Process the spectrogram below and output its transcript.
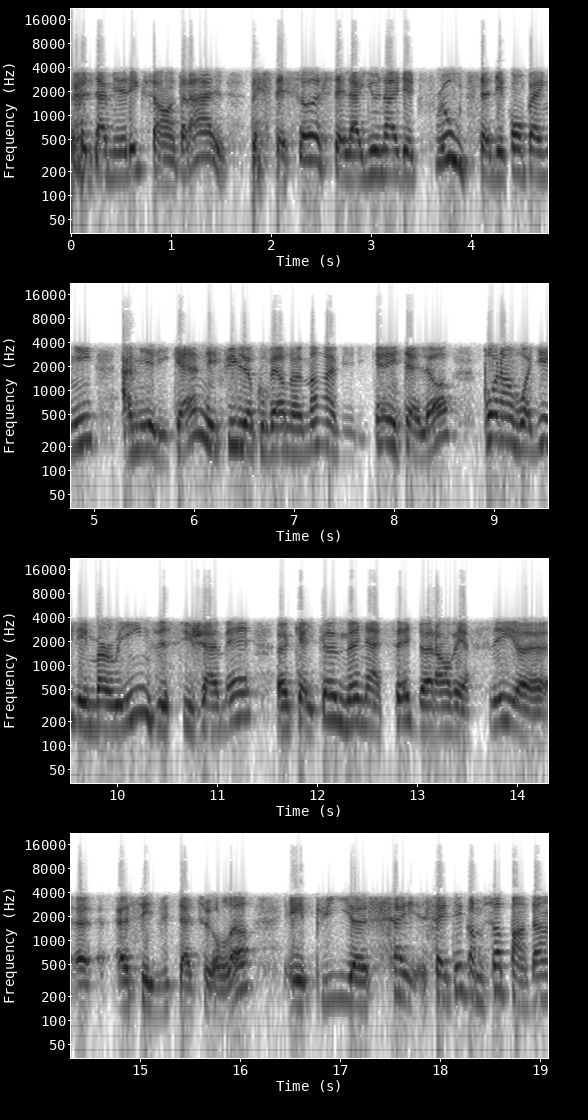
euh, d'Amérique centrale, ben c'était ça, c'était la United Fruit, c'était des compagnies américaines, et puis le gouvernement américain était là pour envoyer les Marines si jamais euh, quelqu'un menaçait de renverser euh, ces dictatures-là. Et puis ça, a été comme ça pendant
